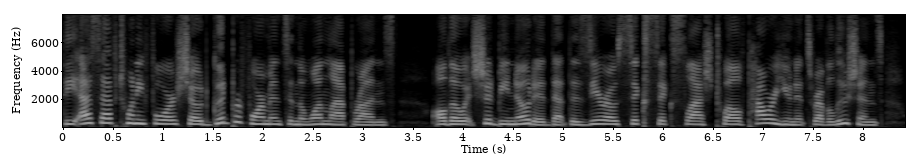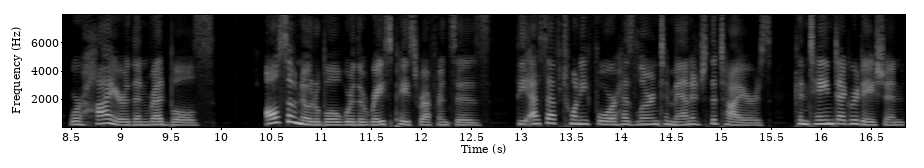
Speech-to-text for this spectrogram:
The SF24 showed good performance in the one-lap runs, although it should be noted that the 066-12 power units revolutions were higher than Red Bull's. Also notable were the race pace references. The SF24 has learned to manage the tires, contain degradation,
